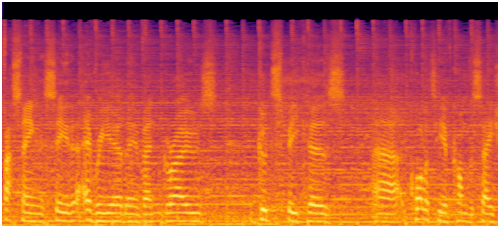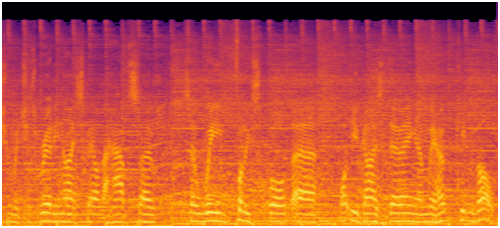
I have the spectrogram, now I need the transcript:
fascinating to see that every year the event grows, good speakers, uh, quality of conversation, which is really nice to be able to have. So, so we fully support uh, what you guys are doing and we hope to keep involved.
